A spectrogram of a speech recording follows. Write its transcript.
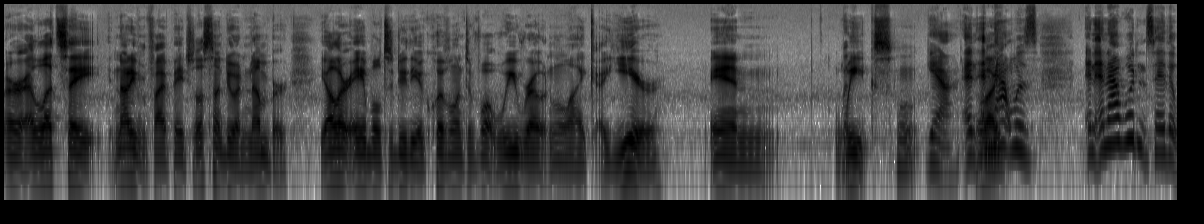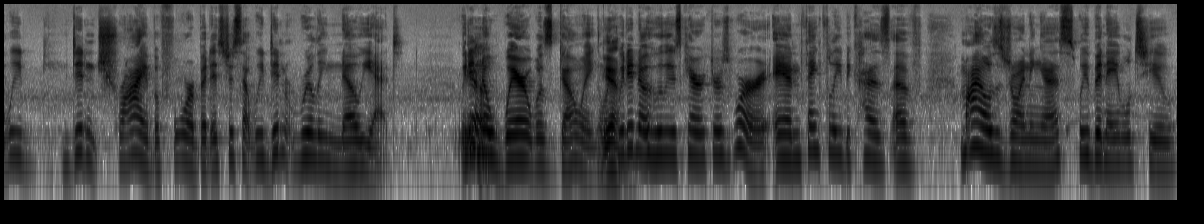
or uh, let's say not even five pages. Let's not do a number. Y'all are able to do the equivalent of what we wrote in like a year in weeks. Yeah, and, and Like- that was, and, and I wouldn't say that we didn't try before, but it's just that we didn't really know yet. We didn't know where it was going. Like, Yeah. We didn't know who these characters were, and thankfully, because of Miles joining us, we've been able to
